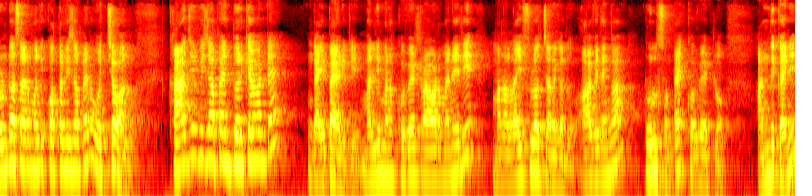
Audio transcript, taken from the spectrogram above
రెండోసారి మళ్ళీ కొత్త వీసా పైన వచ్చేవాళ్ళు. కాజీ వీసా పైన దొరికామంటే ఇంకా అయిపోయాడికి మళ్ళీ మనం కువైట్ రావడం అనేది మన లైఫ్లో జరగదు. ఆ విధంగా రూల్స్ ఉంటాయి కువైట్లో. అందుకని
